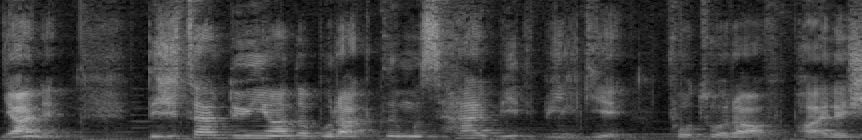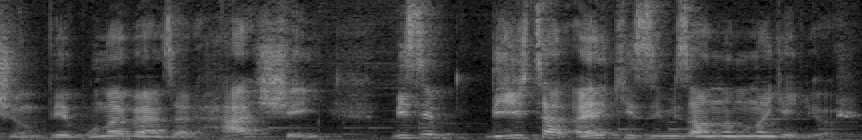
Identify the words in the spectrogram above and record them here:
Yani dijital dünyada bıraktığımız her bir bilgi, fotoğraf, paylaşım ve buna benzer her şey bizim dijital ayak izimiz anlamına geliyor.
